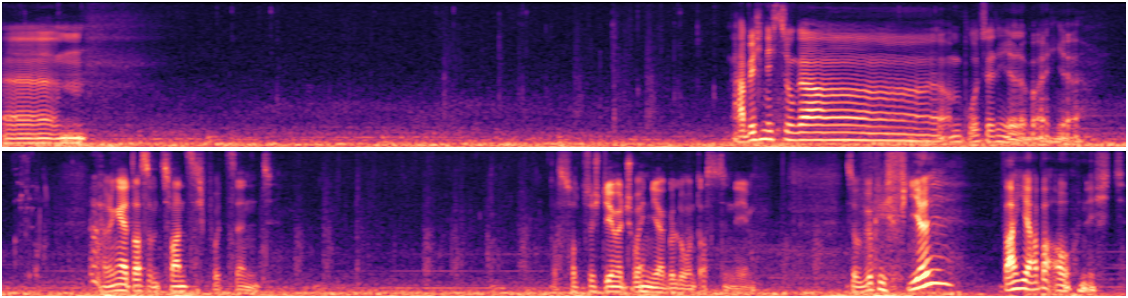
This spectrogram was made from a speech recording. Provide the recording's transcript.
Ähm... Habe ich nicht sogar am Prozent hier dabei? Hier. Verringert das um 20%. Das hat sich dementsprechend ja gelohnt, das zu nehmen. So, wirklich viel war hier aber auch nicht.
